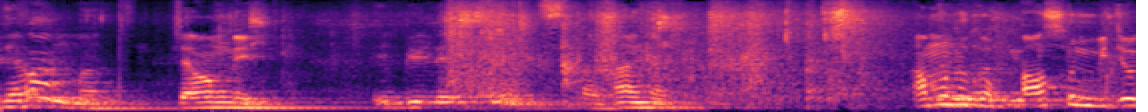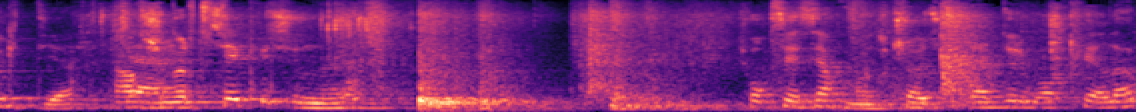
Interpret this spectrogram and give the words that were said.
Devam mı? Devam değil. E, birleştiririz. Tamam. Aynen. Ama onu aslında video gitti ya. Al şunları tut. Çek bir şunları. Çok ses yapma. Çocuklar dur okuyalım.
